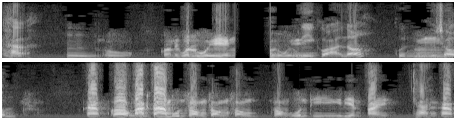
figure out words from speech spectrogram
ถูกค่ะ อืม ถูกก็เรียกว่ารู้เองรู้เอง ดีกว่าเนาะคุณอืม ผู้ชม ครับ ก็ฝากตามหุ้นสองสองสองสองหุ้นที่เรียนไปค่ะ นะครับ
